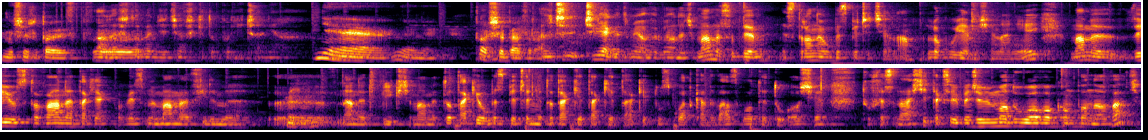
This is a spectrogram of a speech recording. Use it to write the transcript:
Myślę, że to jest. Ależ to będzie ciężkie do policzenia. Nie, nie, nie, nie. To się da zrobić. Ale czyli, czyli jakby to miało wyglądać? Mamy sobie stronę ubezpieczyciela, logujemy się na niej, mamy wyjustowane, tak jak powiedzmy mamy filmy mhm. na Netflixie, mamy to takie ubezpieczenie, to takie, takie, takie, tu składka 2 zł, tu 8, tu 16, tak sobie będziemy modułowo komponować?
